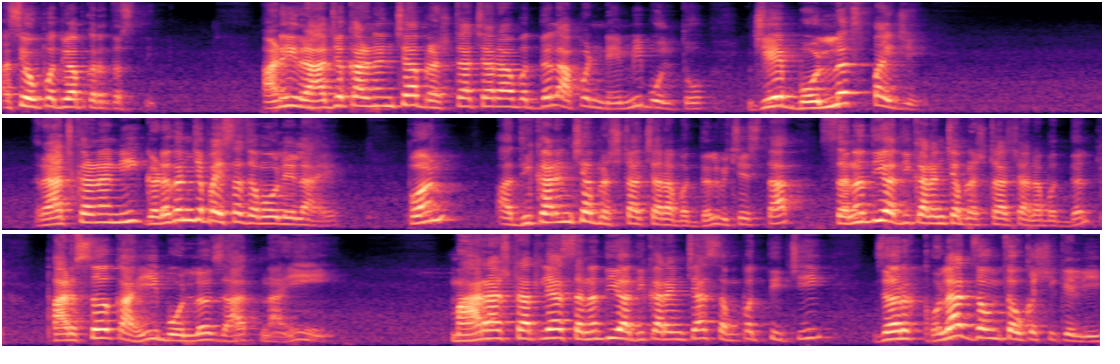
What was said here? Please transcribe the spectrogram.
असे उपद्व्याप करत असतील. आणि राजकारण्यांच्या भ्रष्टाचाराबद्दल आपण नेहमी बोलतो जे बोललंच पाहिजे. राजकारण्यांनी गडगंज पैसा जमवलेला आहे. पण अधिकाऱ्यांच्या भ्रष्टाचाराबद्दल विशेषतः सनदी अधिकाऱ्यांच्या भ्रष्टाचाराबद्दल फारसं काही बोललं जात नाही. महाराष्ट्रातल्या सनदी अधिकाऱ्यांच्या संपत्तीची जर खोलात जाऊन चौकशी केली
